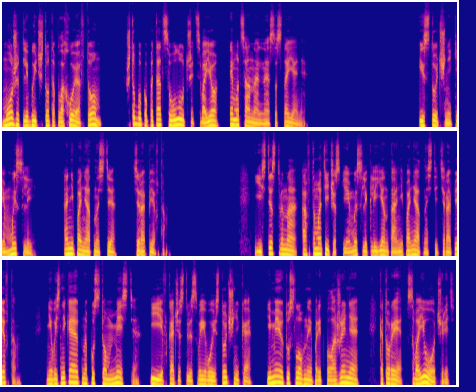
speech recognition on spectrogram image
может ли быть что-то плохое в том, чтобы попытаться улучшить свое эмоциональное состояние? Источники мыслей о непонятности терапевтам. Естественно, автоматические мысли клиента о непонятности терапевтам не возникают на пустом месте и в качестве своего источника имеют условные предположения, которые, в свою очередь,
